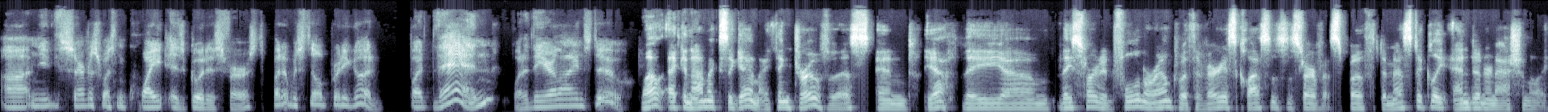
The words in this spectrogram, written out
Uh, the service wasn't quite as good as first, but it was still pretty good. But then what did the airlines do? Well, economics again, I think drove this. And yeah, they um, they started fooling around with the various classes of service, both domestically and internationally.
